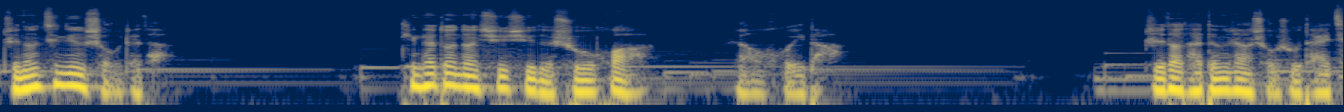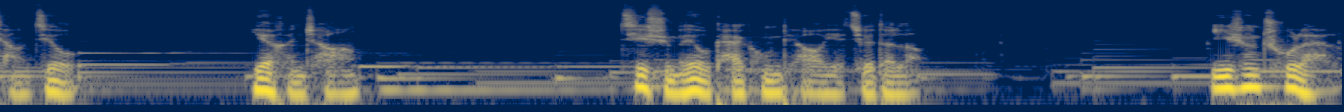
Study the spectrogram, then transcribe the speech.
只能静静守着他，听他断断续续的说话，然后回答，直到他登上手术台抢救。夜很长，即使没有开空调，也觉得冷。医生出来了，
